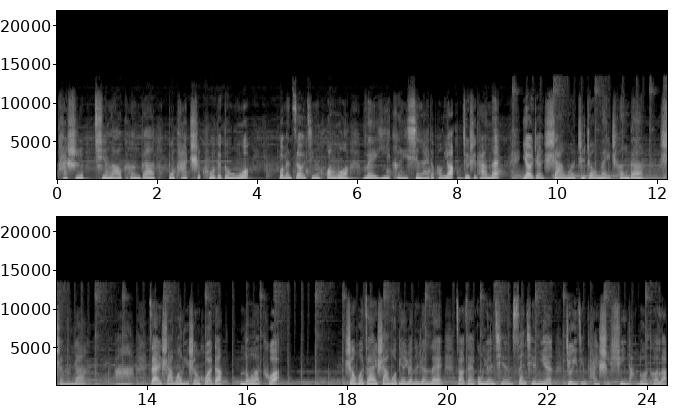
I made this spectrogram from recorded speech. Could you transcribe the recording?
它是勤劳肯干、不怕吃苦的动物。我们走进荒漠，唯一可以信赖的朋友就是它们，有着“沙漠之舟”美称的什么呀？啊，在沙漠里生活的骆驼。生活在沙漠边缘的人类，早在公元前三千年就已经开始驯养骆驼了。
